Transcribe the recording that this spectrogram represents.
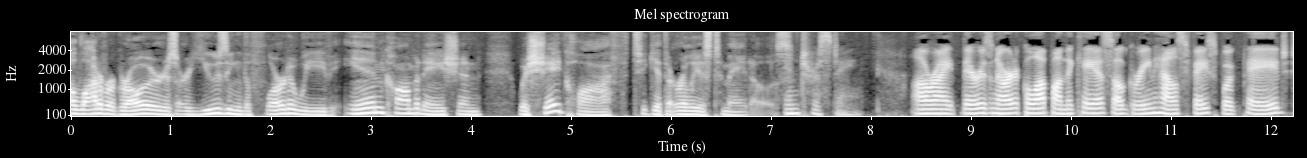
a lot of our growers are using the Florida weave in combination with shade cloth to get the earliest tomatoes. Interesting. All right, there is an article up on the KSL Greenhouse Facebook page.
